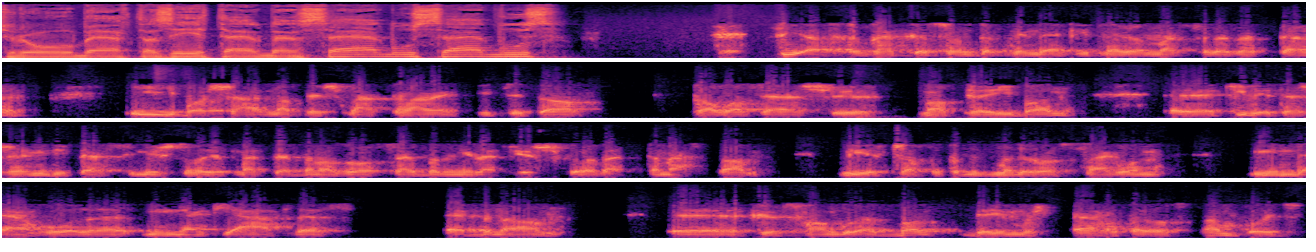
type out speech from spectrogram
Regős Róbert az éterben. Szerbusz, szerbusz. Sziasztok, hát köszöntök mindenkit nagyon nagy szeretettel. Így vasárnap, és már talán egy picit a tavasz első napjaiban. Eh, Kivételesen mindig pessimista vagyok, mert ebben az országban élek, és felvettem ezt a vércsapot, amit Magyarországon mindenhol eh, mindenki átvesz ebben a eh, közhangulatban. De én most elhatároztam, hogy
